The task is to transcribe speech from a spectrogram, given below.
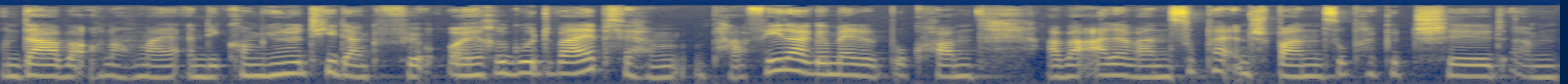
Und da aber auch nochmal an die Community. Danke für eure Good Vibes. Wir haben ein paar Fehler gemeldet bekommen, aber alle waren super entspannt, super gechillt, ähm,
